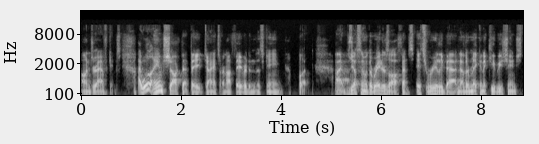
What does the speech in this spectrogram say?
on DraftKings. I will I am shocked that the Giants are not favored in this game. But all right, Justin, with the Raiders offense, it's really bad. Now they're making a QB change.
